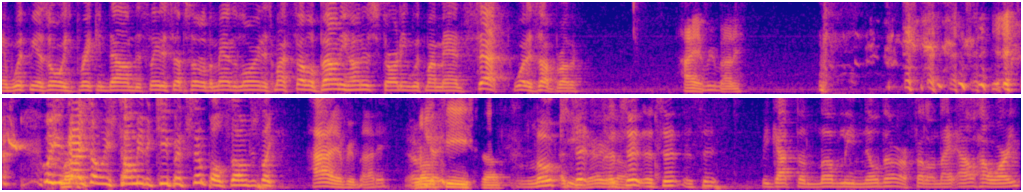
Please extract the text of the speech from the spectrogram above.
And with me as always, breaking down this latest episode of The Mandalorian is my fellow bounty hunters, starting with my man Seth. What is up, brother? Hi everybody. well, you guys always tell me to keep it simple, so I'm just like, hi everybody. Low key stuff. Low key. That's it. very That's low. it. That's it. That's it. We got the lovely Nilda, our fellow night owl. How are you?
